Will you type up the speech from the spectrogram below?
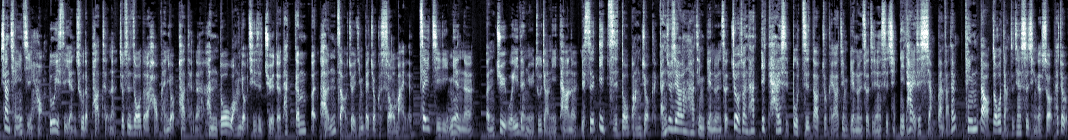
像前一集哈，Louis 演出的 Pat 呢，就是 Roe 的好朋友 Pat 呢，很多网友其实觉得他根本很早就已经被 Joke 收买了。这一集里面呢。本剧唯一的女主角妮塔呢，也是一直都帮 Joke，反正就是要让他进辩论社。就算他一开始不知道 Joke 要进辩论社这件事情，妮塔也是想办法。他听到周讲这件事情的时候，他就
